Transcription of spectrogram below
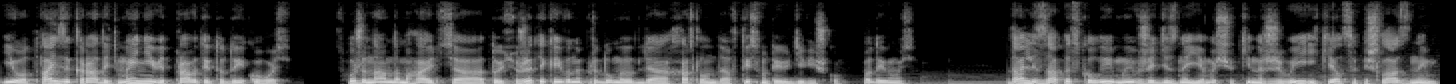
І от Айзек радить мені відправити туди когось. Схоже, нам намагаються той сюжет, який вони придумали для Хартленда, втиснути в дівішку. Подивимось. Далі запис, коли ми вже дізнаємося, що Кінер живий і Келса пішла з ним.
